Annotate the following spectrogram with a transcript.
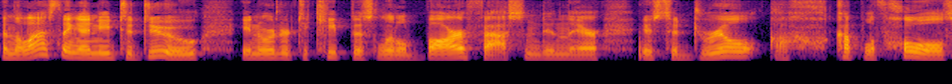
And the last thing I need to do in order to keep this little bar fastened in there is to drill a couple of holes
